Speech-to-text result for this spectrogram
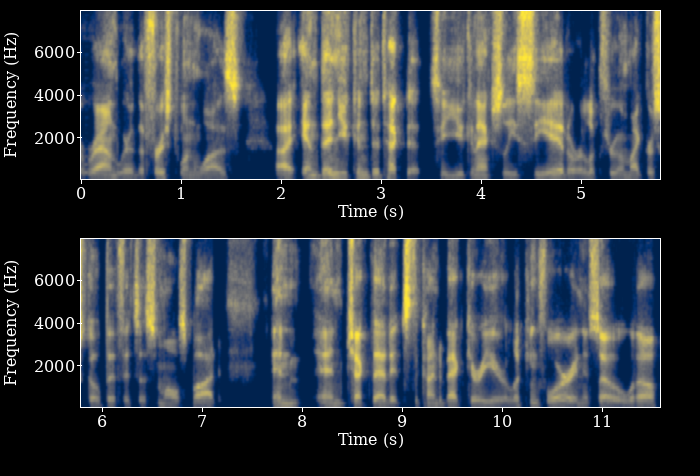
around where the first one was. Uh, and then you can detect it. So you can actually see it or look through a microscope if it's a small spot and, and check that it's the kind of bacteria you're looking for. And if so, well,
